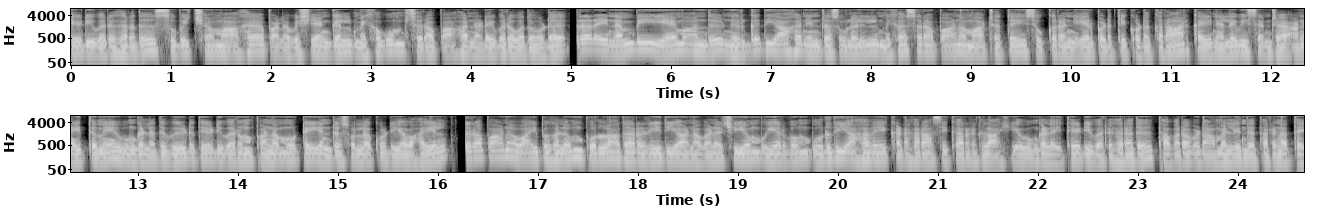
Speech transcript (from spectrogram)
தேடி வருகிறது. சுபிட்சமாக பல விஷயங்கள் மிகவும் சிறப்பாக நடைபெறுவதோடு பிறரை நம்பி ஏமாந்து நிர்கதியாக நின்ற சூழலில் மிக சிறப்பான மாற்றத்தை சுக்கிரன் ஏற்படுத்தி கொடுக்கிறார். கை நழுவி சென்ற அனைத்துமே உங்களது வீடு தேடி வரும் பணமூட்டை என்று சொல்லக்கூடிய வகையில் சிறப்பான வாய்ப்பு வாய்ப்புகளும் பொருளாதார ரீதியான வளர்ச்சியும் உயர்வும் உறுதியாகவே கடகராசிக்காரர்களாகிய உங்களை தேடி வருகிறது. தவறவிடாமல் இந்த தருணத்தை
